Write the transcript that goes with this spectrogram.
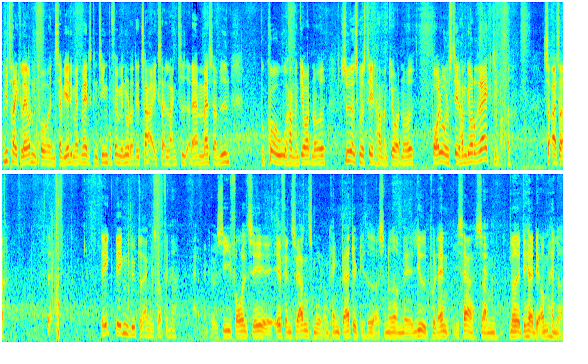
vi tre kan lave den på en serviet i matematisk kantine på 5 minutter. Det tager ikke så lang tid, og der er masser af viden. På KU har man gjort noget. Syddansk Universitet har man gjort noget. På Aalborg Universitet har man gjort rigtig meget. Så altså, det, er, ikke, det er ikke en dyb tallerken, vi skal opfinde her. Kan jo sige i forhold til øh, FN's verdensmål omkring bæredygtighed og sådan noget om øh, livet på land især, som ja. noget af det her det omhandler,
